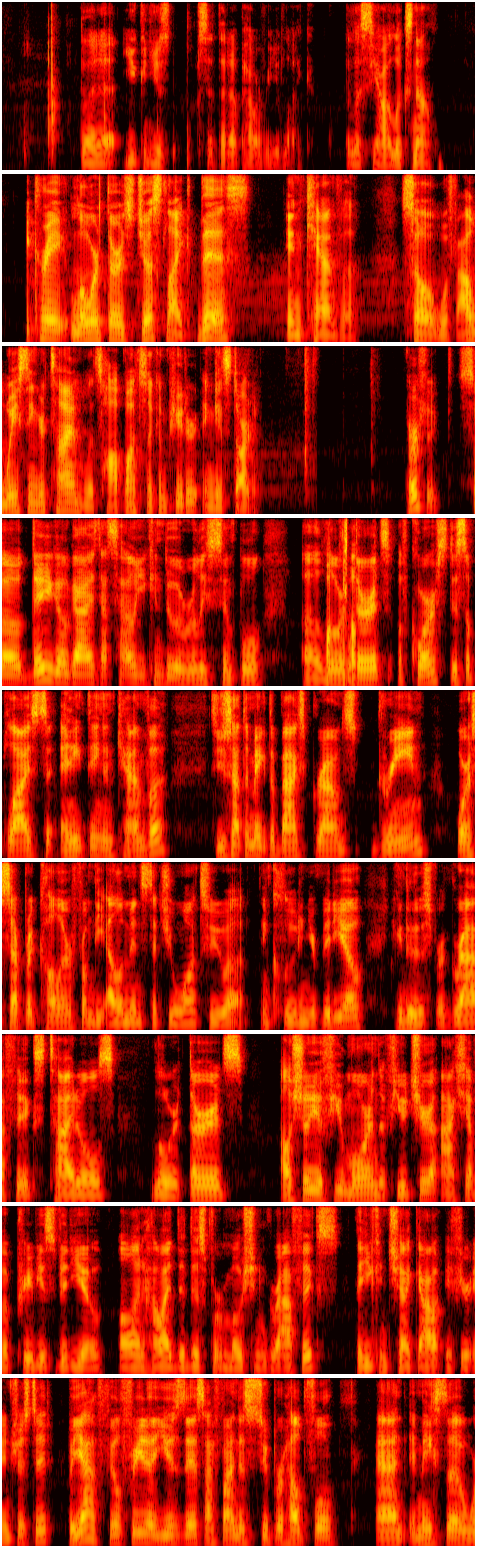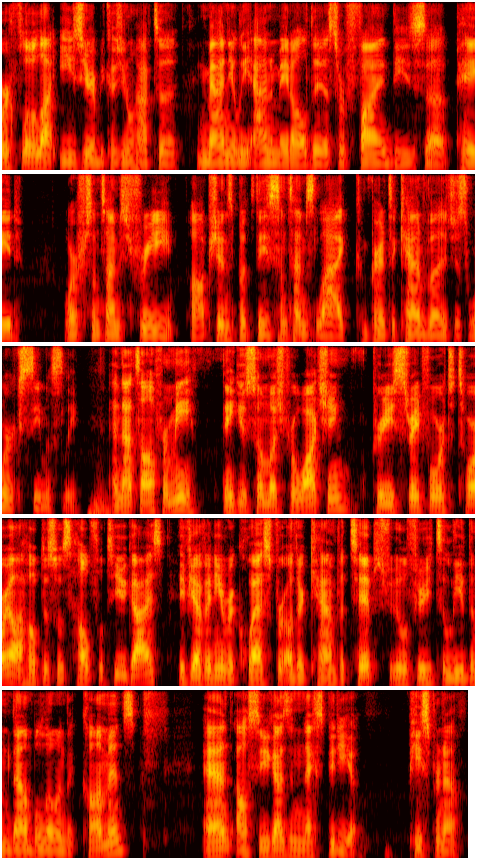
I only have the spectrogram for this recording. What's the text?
But uh, you can just set that up however you'd like. But let's see how it looks now. Create lower thirds just like this in Canva. So without wasting your time, let's hop onto the computer and get started. Perfect. So there you go, guys. That's how you can do a really simple uh, lower thirds. Of course, this applies to anything in Canva. So you just have to make the backgrounds green or a separate color from the elements that you want to uh, include in your video. You can do this for graphics, titles, lower thirds. I'll show you a few more in the future. I actually have a previous video on how I did this for motion graphics that you can check out if you're interested. But yeah, feel free to use this. I find this super helpful and it makes the workflow a lot easier because you don't have to manually animate all this or find these uh, paid or sometimes free options, but they sometimes lag compared to Canva. It just works seamlessly. And that's all for me. Thank you so much for watching. Pretty straightforward tutorial. I hope this was helpful to you guys. If you have any requests for other Canva tips, feel free to leave them down below in the comments. And I'll see you guys in the next video. Peace for now.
